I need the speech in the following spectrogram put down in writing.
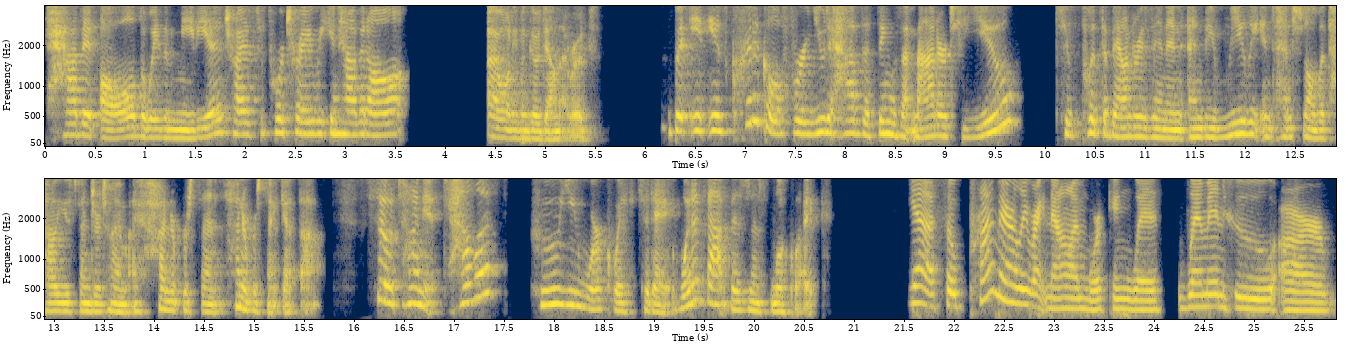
have it all the way the media tries to portray we can have it all. I won't even go down that road. But it is critical for you to have the things that matter to you to put the boundaries in and, and be really intentional with how you spend your time. I 100%, 100% get that. So, Tonya, tell us who you work with today. What does that business look like? Yeah, so primarily right now, I'm working with women who are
